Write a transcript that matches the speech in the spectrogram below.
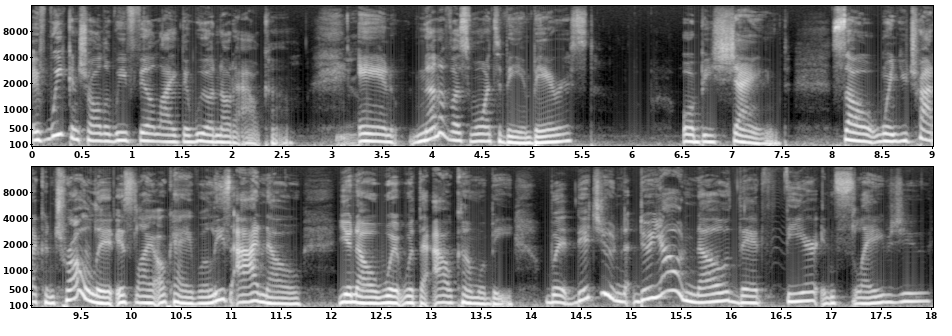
if we control it, we feel like that we'll know the outcome. And none of us want to be embarrassed or be shamed. So when you try to control it, it's like, okay, well at least I know, you know, what what the outcome would be. But did you do y'all know that fear enslaves you?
